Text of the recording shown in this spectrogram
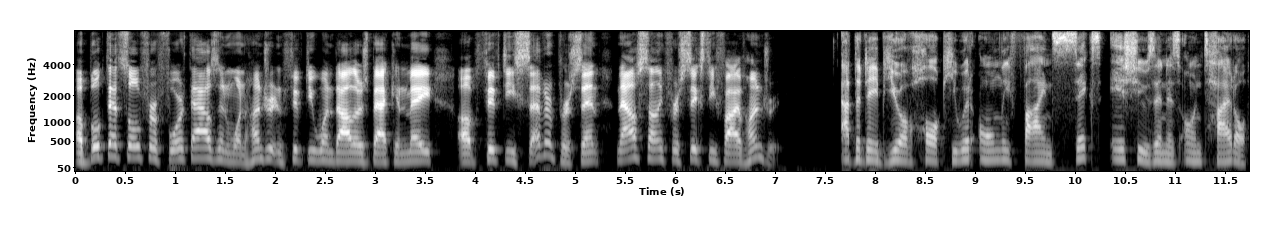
a book that sold for $4,151 back in May, up 57%, now selling for $6,500. At the debut of Hulk, he would only find six issues in his own title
